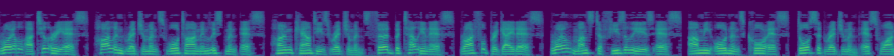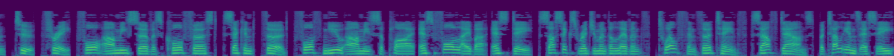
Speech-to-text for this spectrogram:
Royal Artillery S, Highland Regiments Wartime Enlistment S, Home Counties Regiments 3rd Battalion S, Rifle Brigade S, Royal Munster Fusiliers S, Army Ordnance Corps S, Dorset Regiment S1, 2, 3, 4 Army Service Corps 1st, 2nd, 3rd, 4th New Armies Supply S4 Labour SD, Sussex Regiment 11th, 12th and 13th South Downs Battalions SE,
